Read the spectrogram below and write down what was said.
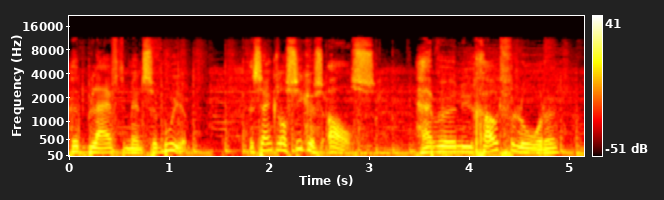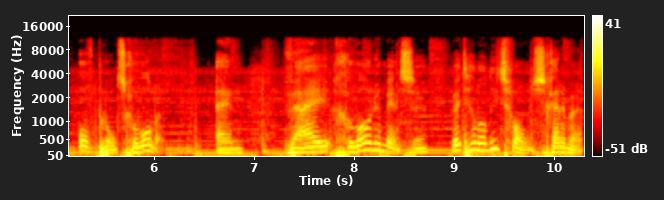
het blijft mensen boeien. Het zijn klassiekers als hebben we nu goud verloren of brons gewonnen? En wij, gewone mensen, weten helemaal niets van schermen,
